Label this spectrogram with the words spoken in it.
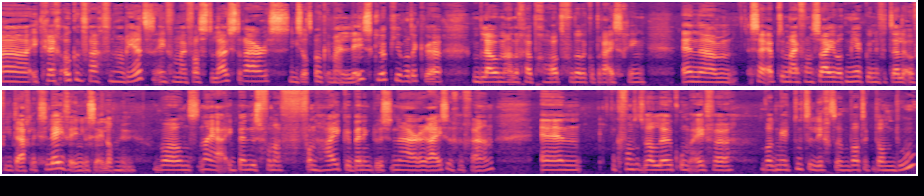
Uh, ik kreeg ook een vraag van Henriette, een van mijn vaste luisteraars. Die zat ook in mijn leesclubje, wat ik uh, een blauwe maandag heb gehad voordat ik op reis ging. En um, zij appte mij van, zou je wat meer kunnen vertellen over je dagelijkse leven in Nieuw-Zeeland nu? Want, nou ja, ik ben dus vanaf van hiken ben ik dus naar reizen gegaan. En ik vond het wel leuk om even wat meer toe te lichten wat ik dan doe.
